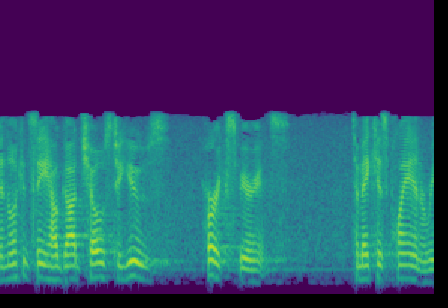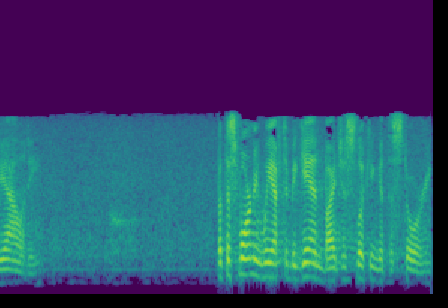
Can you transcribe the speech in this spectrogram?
And look and see how God chose to use her experience to make his plan a reality. But this morning we have to begin by just looking at the story.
